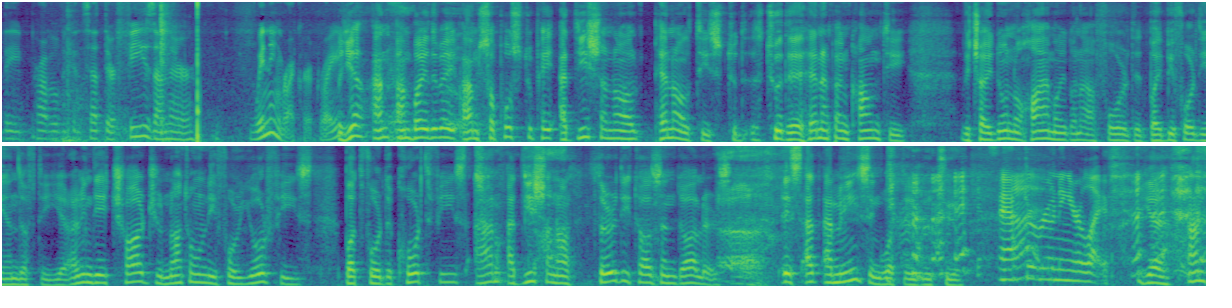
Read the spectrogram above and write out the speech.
they probably can set their fees on their winning record, right? Yeah, and, and by the way, I'm supposed to pay additional penalties to the, to the Hennepin County which I don't know how am I going to afford it by before the end of the year. I mean, they charge you not only for your fees, but for the court fees and additional thirty thousand dollars. It's amazing what they do to you. After ruining your life. Yeah, and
